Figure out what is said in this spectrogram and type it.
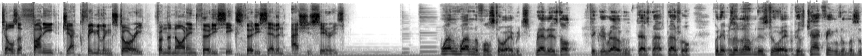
tells a funny Jack Fingleton story from the 1936 37 Ashes series. One wonderful story, which really is not particularly relevant to Test match special, but it was a lovely story because Jack Fingleton was a,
